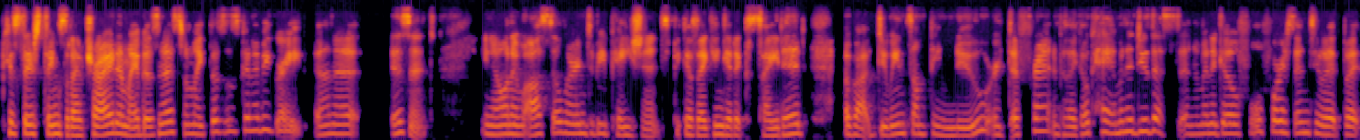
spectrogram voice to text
because there's things that I've tried in my business, I'm like, this is going to be great, and it isn't. You know, and I've also learned to be patient because I can get excited about doing something new or different and be like, okay, I'm going to do this and I'm going to go full force into it. But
